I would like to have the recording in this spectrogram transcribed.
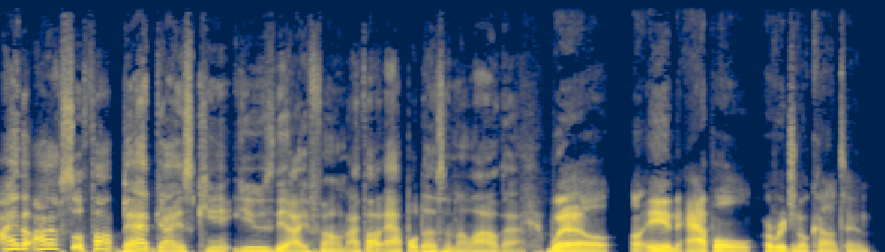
I, I also thought bad guys can't use the iPhone. I thought Apple doesn't allow that. well, uh, in Apple original content,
